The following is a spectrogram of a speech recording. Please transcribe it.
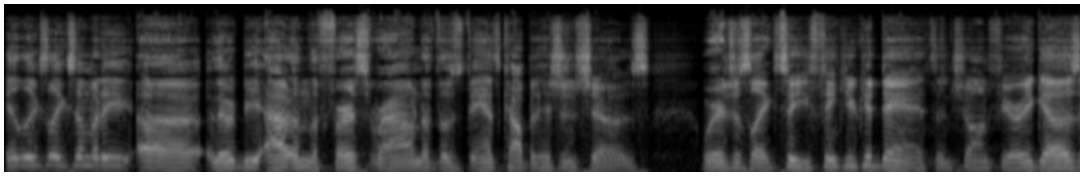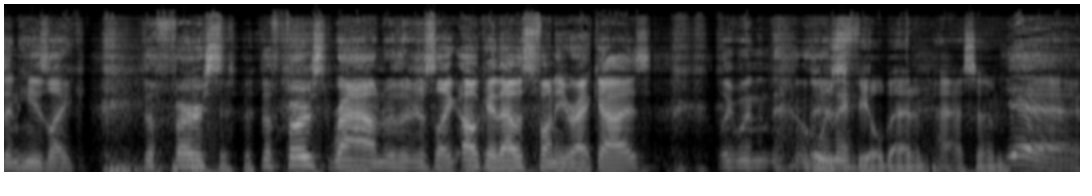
it looks like somebody uh, that would be out on the first round of those dance competition shows. Where it's just like, so you think you could dance? And Sean Fury goes, and he's like, the first, the first round, where they're just like, okay, that was funny, right, guys? Like when They when just they, feel bad and pass him. yeah,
